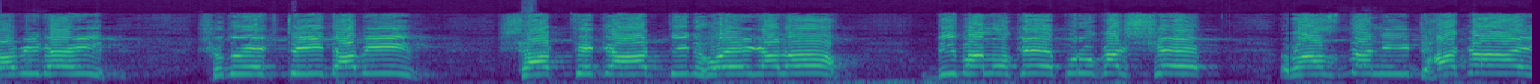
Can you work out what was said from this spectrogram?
দাবি নাই। শুধু একটিই দাবি, সাত থেকে আট দিন হয়ে গেল দিবালোকে প্রকাশ্যে রাজধানী ঢাকায়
